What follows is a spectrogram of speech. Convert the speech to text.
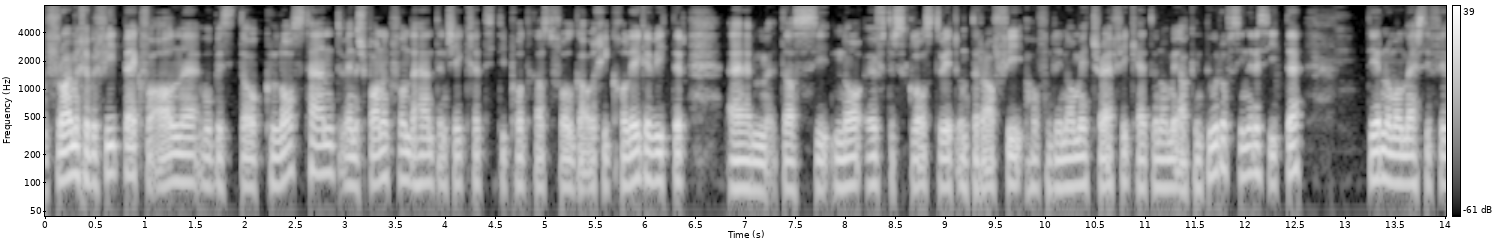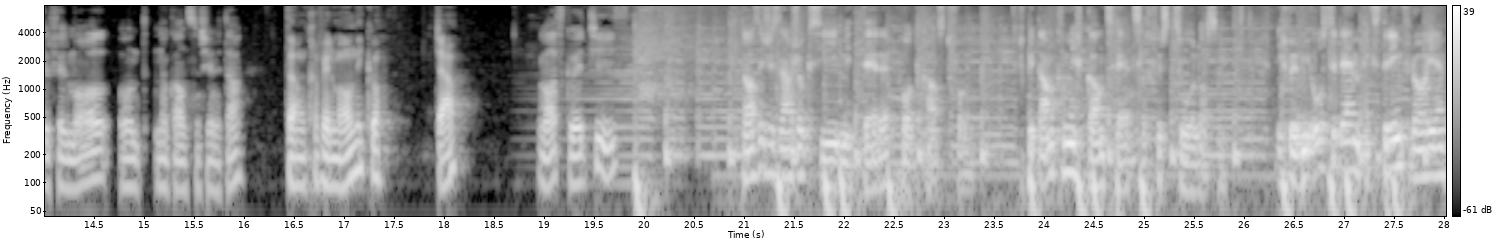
freue mich über Feedback von allen, die bis da gelost haben. Wenn ihr es spannend gefunden habt, dann schickt die Podcast-Folge eure Kollegen weiter, ähm, dass sie noch öfters gelost wird und der Raffi hoffentlich noch mehr Traffic hat und noch mehr Agentur auf seiner Seite. Dir nochmal merci viel, viel mal und noch ganz einen schönen Tag. Danke vielmals, Nico. Ciao. Mach's gut, tschüss. Das war es auch schon mit dieser Podcast-Folge. Ich bedanke mich ganz herzlich fürs Zuhören. Ich würde mich außerdem extrem freuen,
